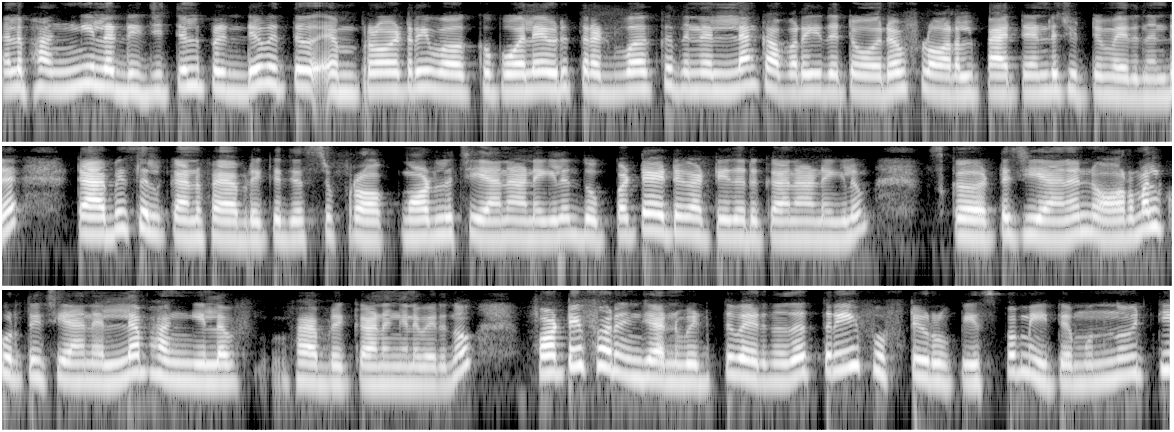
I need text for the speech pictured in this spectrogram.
നല്ല ഭംഗിയുള്ള digital print with embroidery work പോലെ ഒരു ത്രെഡ് വർക്ക് ഇതിനെല്ലാം കവർ ചെയ്തിട്ട് ഓരോ ഫ്ലോറൽ പാറ്റേണിന്റെ ചുറ്റും വരുന്നുണ്ട്. ടാബി സിൽക്കാണ് ഫാബ്രിക് ജസ്റ്റ് ഫ്രോക്ക് മോഡൽ ചെയ്യാനാണെങ്കിലും ദുപ്പട്ടയായിട്ട് കട്ട് ചെയ്തെടുക്കാനാണെങ്കിലും സ്കേർട്ട് ചെയ്യാനും നോർമൽ കുർത്തി ചെയ്യാനും എല്ലാം ഭംഗിയുള്ള ഫാബ്രിക് ആണ് ഇങ്ങനെ വരുന്നു. ഫോർട്ടി ഫോർ ഇഞ്ചാണ് വിടുത്ത് വരുന്നത്. Three fifty rupees per metre മുന്നൂറ്റി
